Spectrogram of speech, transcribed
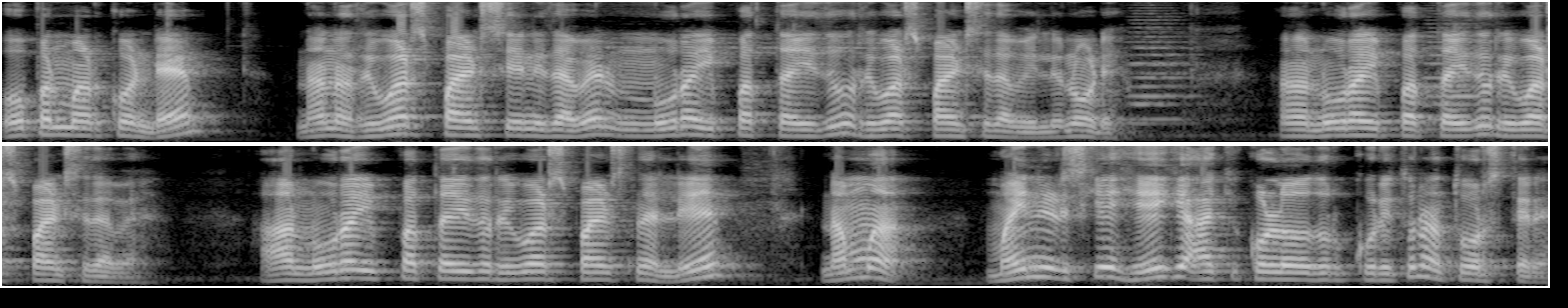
ಓಪನ್ ಮಾಡಿಕೊಂಡೆ. ನಾನು ರಿವಾರ್ಡ್ಸ್ ಪಾಯಿಂಟ್ಸ್ ಏನಿದ್ದಾವೆ ನೂರ ಇಪ್ಪತ್ತೈದು ರಿವಾರ್ಡ್ಸ್ ಪಾಯಿಂಟ್ಸ್ ಇದ್ದಾವೆ ಇಲ್ಲಿ ನೋಡಿ. ನೂರ ಇಪ್ಪತ್ತೈದು ರಿವಾರ್ಡ್ಸ್ ಪಾಯಿಂಟ್ಸ್ ಇದ್ದಾವೆ ಆ ನೂರ ಇಪ್ಪತ್ತೈದು ರಿವಾರ್ಡ್ಸ್ ಪಾಯಿಂಟ್ಸ್ನಲ್ಲಿ ನಮ್ಮ ಮೈನಿಡ್ಸ್ಗೆ ಹೇಗೆ ಹಾಕಿಕೊಳ್ಳೋದ್ರ ಕುರಿತು ನಾನು ತೋರಿಸ್ತೇನೆ.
